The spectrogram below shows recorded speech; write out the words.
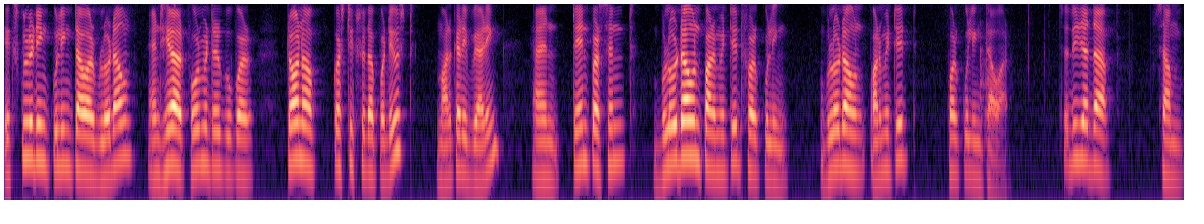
excluding cooling tower blowdown and here 4 meter cube per ton of caustic soda produced mercury bearing and 10 percent blowdown permitted for cooling blowdown permitted for cooling tower. So, these are the some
